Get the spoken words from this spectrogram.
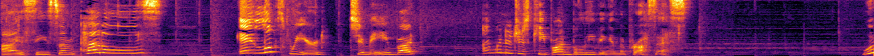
I see some petals! It looks weird to me, but I'm gonna just keep on believing in the process. Woo,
